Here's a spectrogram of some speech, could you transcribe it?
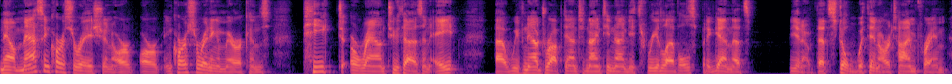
now, mass incarceration or, or, incarcerating Americans peaked around 2008. Uh, we've now dropped down to 1993 levels, but again, that's you know that's still within our time frame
